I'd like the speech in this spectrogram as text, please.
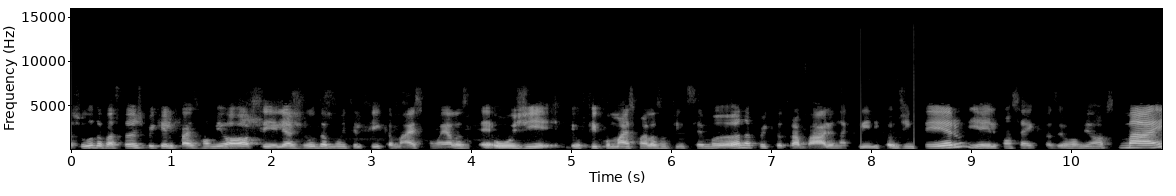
ajuda bastante, porque ele faz home office, ele ajuda muito, ele fica mais com elas. É, hoje eu fico mais com elas no fim de semana, porque eu trabalho na clínica o dia inteiro, e aí ele consegue fazer o home office. Mas,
